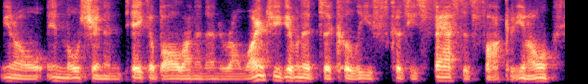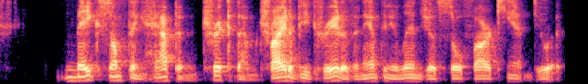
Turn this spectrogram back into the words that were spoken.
you know, in motion and take a ball on an end around? Why aren't you giving it to Kalif because he's fast as fuck? You know, make something happen, trick them, try to be creative. And Anthony Lynn just so far can't do it.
